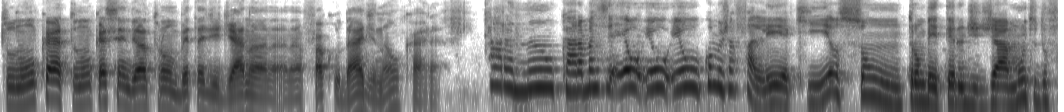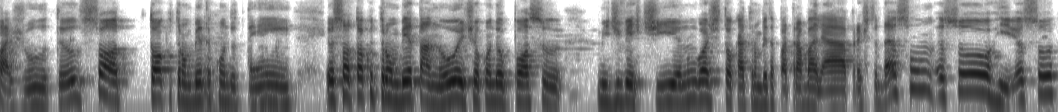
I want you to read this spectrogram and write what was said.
tu nunca, tu nunca acendeu uma trombeta de já na, na, na faculdade, não, cara? Cara, não, cara, mas eu, eu, eu, como eu já falei aqui, eu sou um trombeteiro de já muito do fajuto, eu só toco trombeta quando tem, eu só toco trombeta à noite ou quando eu posso me divertir, eu não gosto de tocar trombeta para trabalhar, para estudar, eu sou, eu sou eu sou,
